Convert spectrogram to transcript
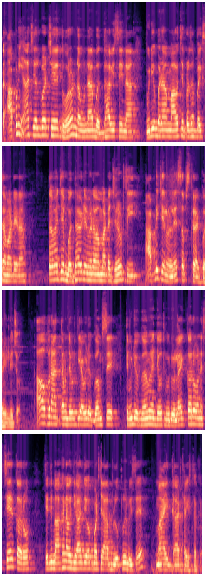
તો આપણી આ ચેનલ પર છે ધોરણ નવના બધા વિષયના વીડિયો બનાવવામાં આવે છે પ્રથમ પરીક્ષા માટેના. તમે જે બધા વીડિયો મેળવવા માટે જરૂરથી આપણી ચેનલને સબસ્ક્રાઇબ કરી લેજો. આ ઉપરાંત તમને જરૂરથી આ વીડિયો ગમશે, તો વીડિયો ગમે જરૂરથી વીડિયો લાઇક કરો અને શેર કરો. જેથી બાકીના વિદ્યાર્થીઓ પણ છે આ બ્લુપ્રિન્ટ વિશે માહિતગાર થઈ શકે.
